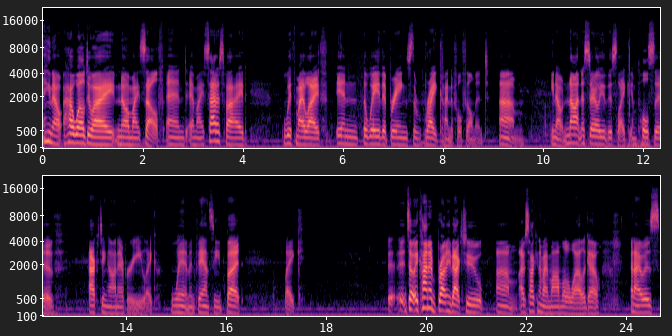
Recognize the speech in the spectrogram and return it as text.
you know, how well do I know myself, and am I satisfied with my life in the way that brings the right kind of fulfillment? Um, you know, not necessarily this like impulsive acting on every like whim and fancy, but like so it kind of brought me back to um, I was talking to my mom a little while ago, and I was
